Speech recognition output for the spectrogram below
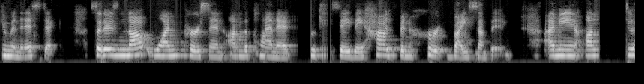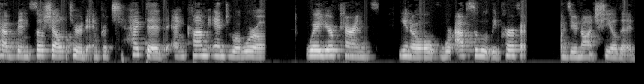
humanistic. So there's not one person on the planet who can say they haven't been hurt by something. I mean, unless you have been so sheltered and protected and come into a world where your parents, you know, were absolutely perfect you're not shielded.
